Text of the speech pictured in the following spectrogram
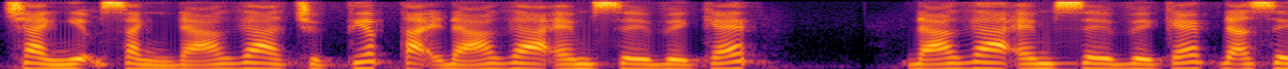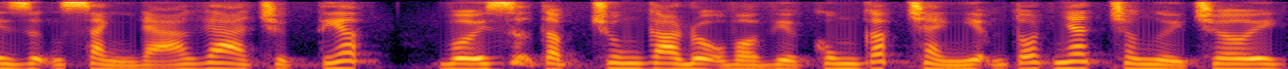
Trải nghiệm sảnh đá ga trực tiếp tại đá ga MCVK Đá ga MCVK đã xây dựng sảnh đá ga trực tiếp, với sự tập trung cao độ vào việc cung cấp trải nghiệm tốt nhất cho người chơi.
